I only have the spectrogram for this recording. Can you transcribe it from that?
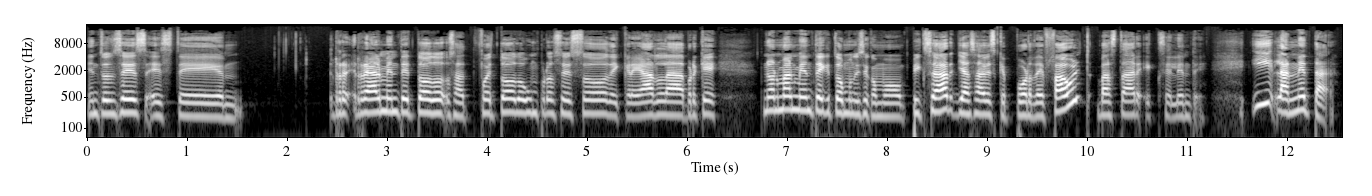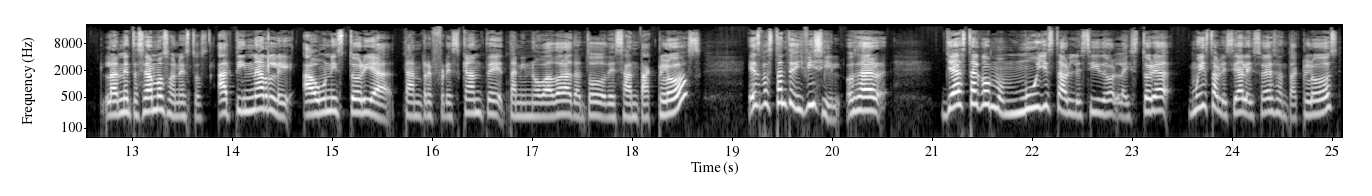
Entonces, este. realmente todo, o sea, fue todo un proceso de crearla, porque normalmente todo el mundo dice como Pixar, ya sabes que por default va a estar excelente. Y la neta, la neta, seamos honestos, atinarle a una historia tan refrescante, tan innovadora, tan todo de Santa Claus, es bastante difícil. O sea, ya está como muy establecido la historia, muy establecida la historia de Santa Claus,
